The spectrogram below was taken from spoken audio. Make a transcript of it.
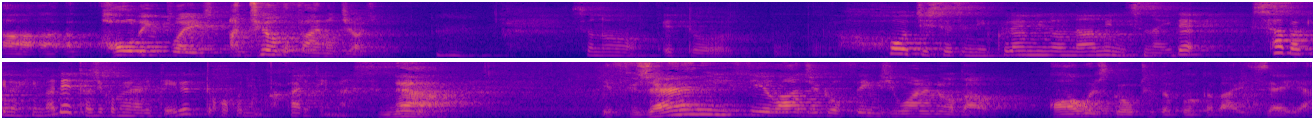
uh, a a holding place until the final judgment. そのえっと放置せずに暗闇の斜めにつないで裁きの日まで閉じ込められているとここにも書かれています Now, if there's any theological things you want to know about, always go to the book of Isaiah.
